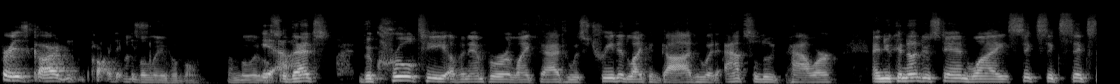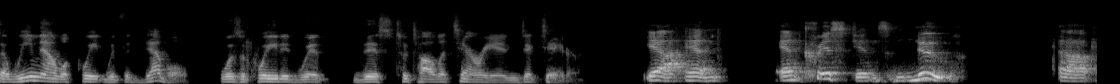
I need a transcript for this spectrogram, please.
for his garden parties. Unbelievable. Unbelievable. Yeah. So that's the cruelty of an emperor like that who was treated like a god, who had absolute power. And you can understand why 666 that we now equate with the devil was equated with this totalitarian dictator. Yeah, and and Christians knew uh,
